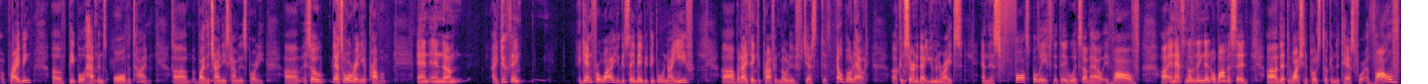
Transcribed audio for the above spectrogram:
uh, bribing of people happens all the time uh, by the Chinese Communist Party. Uh, so that's already a problem. And, and um, I do think, again, for a while you could say maybe people were naive, uh, but I think the profit motive just, just elbowed out a concern about human rights and this false belief that they would somehow evolve. Uh, and that's another thing that Obama said uh, that the Washington Post took him to task for evolve.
